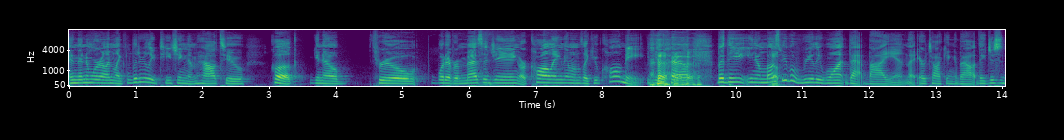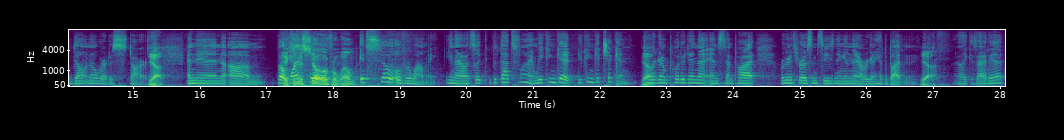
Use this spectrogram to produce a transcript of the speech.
And then where I'm like literally teaching them how to cook, you know, through whatever messaging or calling them. I was like, you call me, you know. but they, you know, most people really want that buy-in that you're talking about. They just don't know where to start. Yeah. And then, um, but Because it's so overwhelming. It's so overwhelming. You know, it's like, but that's fine. We can get, you can get chicken. Yeah. And we're going to put it in that instant pot. We're going to throw some seasoning in there. We're going to hit the button. yeah, We're like, is that it?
